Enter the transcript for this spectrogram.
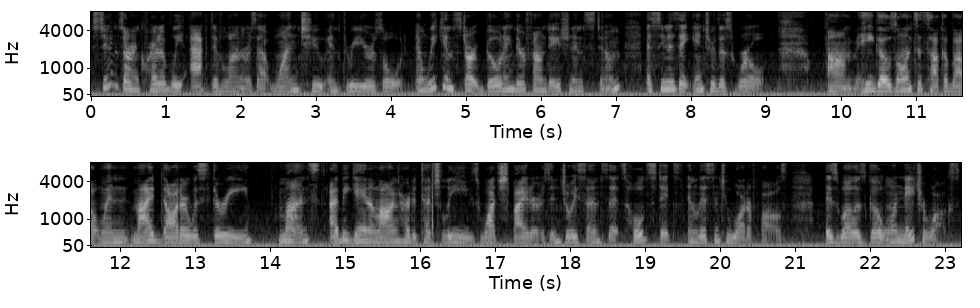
Students are incredibly active learners at one, two, and three years old, and we can start building their foundation in STEM as soon as they enter this world. Um, he goes on to talk about when my daughter was three months, I began allowing her to touch leaves, watch spiders, enjoy sunsets, hold sticks, and listen to waterfalls, as well as go on nature walks.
